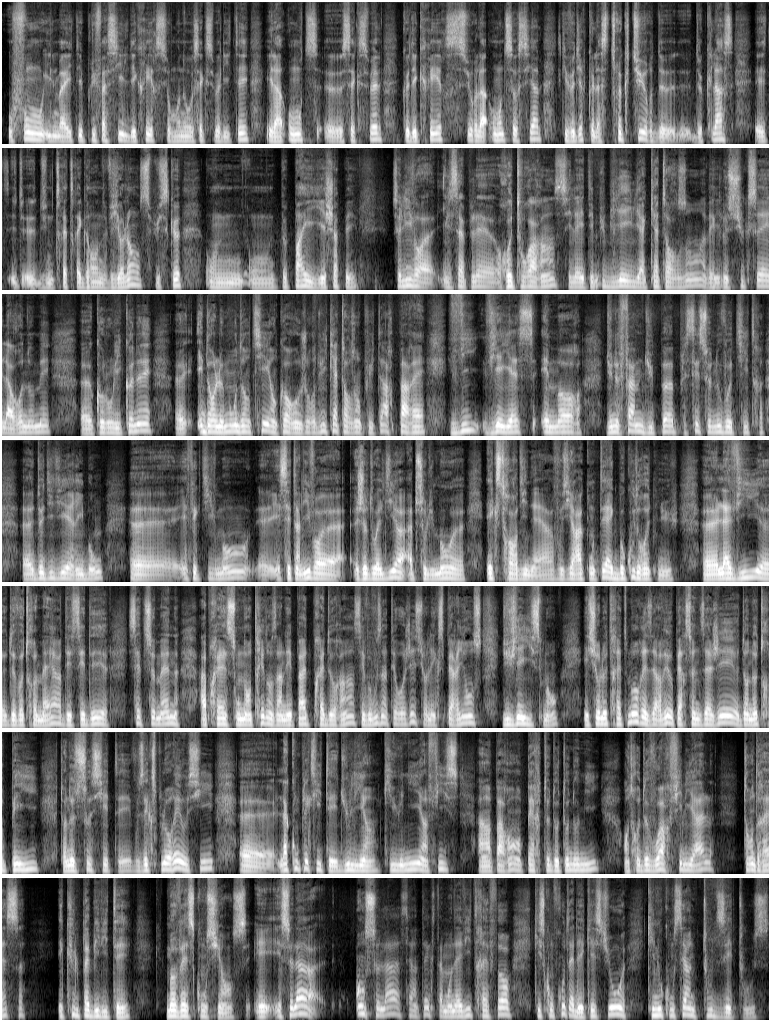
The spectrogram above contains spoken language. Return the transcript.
au fond, il m'a été plus facile d'écrire sur mon homosexualité et la honte euh, sexuelle que d'écrire sur la honte sociale, ce qui veut dire que la structure de, classe est d'une très très grande violence, puisque on ne peut pas y échapper. Ce livre, il s'appelait Retour à Reims. Il a été publié il y a 14 ans avec le succès et la renommée euh, que l'on lui connaît. Euh, et dans le monde entier, encore aujourd'hui, 14 ans plus tard, paraît Vie, vieillesse et mort d'une femme du peuple. C'est ce nouveau titre euh, de Didier Ribon. effectivement, et c'est un livre, je dois le dire, absolument extraordinaire. Vous y racontez avec beaucoup de retenue la vie de votre mère, décédée cette semaine après son entrée dans un EHPAD près de Reims. Et vous vous interrogez sur l'expérience du vieillissement et sur le traitement réservé aux personnes âgées dans notre pays, dans notre société. Vous explorez aussi euh, la complexité du lien qui unit un fils à un parent en perte d'autonomie, entre devoir filial, tendresse et culpabilité, mauvaise conscience. Et, cela, en cela, c'est un texte, à mon avis, très fort, qui se confronte à des questions qui nous concernent toutes et tous.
